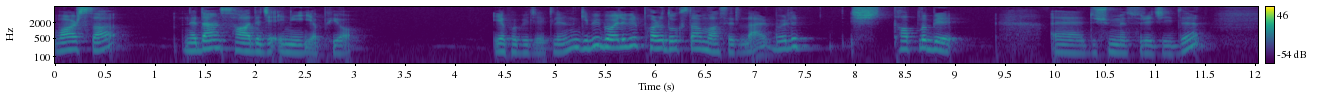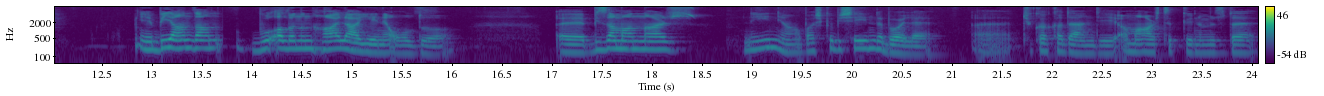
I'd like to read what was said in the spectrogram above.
varsa neden sadece en iyi yapıyor yapabileceklerinin gibi böyle bir paradokstan bahsettiler. Böyle tatlı bir e, düşünme süreciydi. E, bir yandan bu alanın hala yeni olduğu, e, bir zamanlar neyin ya başka bir şeyin de böyle e, tükaka dendiği ama artık günümüzde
